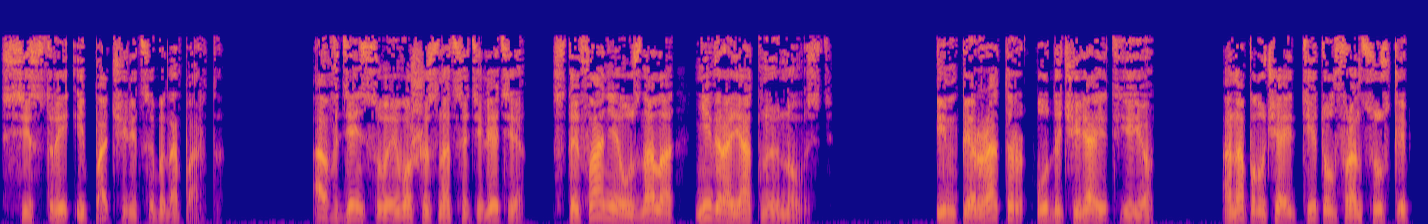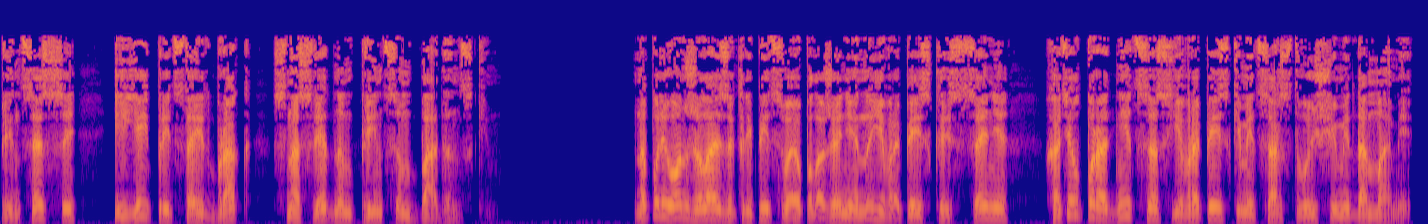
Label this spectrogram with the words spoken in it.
с сестры и падчерицы Бонапарта а в день своего шестнадцатилетия Стефания узнала невероятную новость. император удочеряет ее. Она получает титул французской принцессы, и ей предстоит брак с наследным принцем Баденским. Наполеон, желая закрепить свое положение на европейской сцене, хотел породниться с европейскими царствующими домами,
